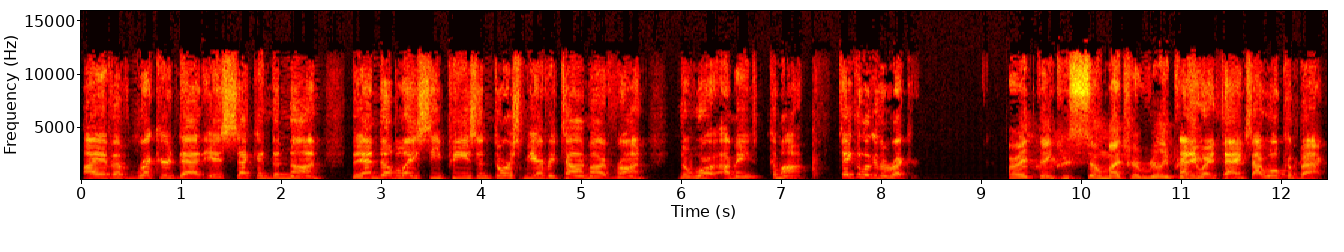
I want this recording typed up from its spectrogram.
I have a record that is second to none. The NAACP has endorsed me every time I've run. The war. I mean, come on. Take a look at the record. All right. Thank you so much. I really appreciate. It. Anyway, thanks. I will come back.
